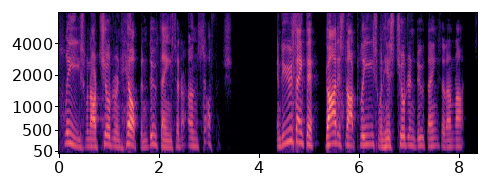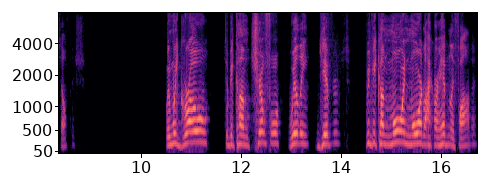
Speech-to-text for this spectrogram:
pleased when our children help and do things that are unselfish. And do you think that God is not pleased when his children do things that are not selfish. When we grow to become cheerful, willing givers, we become more and more like our Heavenly Father.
